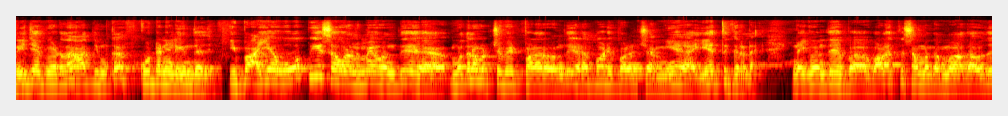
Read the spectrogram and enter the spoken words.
பிஜேபியோட தான் அதிமுக கூட்டணியில் இருந்தது. இப்போ ஐயா ஓபிஎஸ் அவர்களுமே வந்து முதலமைச்சர் வேட்பாளரை வந்து எடப்பாடி பழனிசாமியை ஏற்றுக்கிறல இன்னைக்கு வந்து இப்போ வழக்கு சம்மந்தமாக அதாவது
